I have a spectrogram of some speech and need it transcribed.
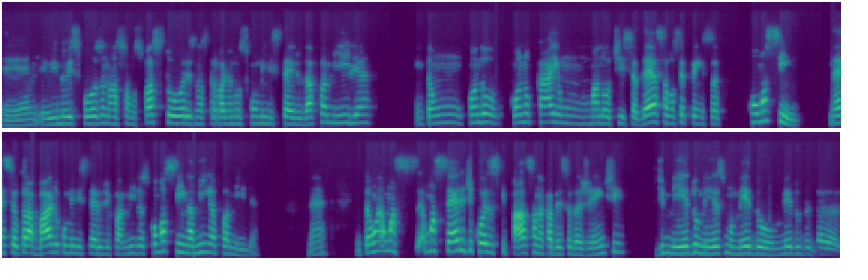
É, eu e meu esposo, nós somos pastores, nós trabalhamos com o Ministério da Família, Então, quando, quando cai uma notícia dessa, você pensa, como assim? Né? Se eu trabalho com o Ministério de Famílias, como assim na minha família? Né? Então, é uma, é uma série de coisas que passa na cabeça da gente, de medo mesmo, medo, medo da,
